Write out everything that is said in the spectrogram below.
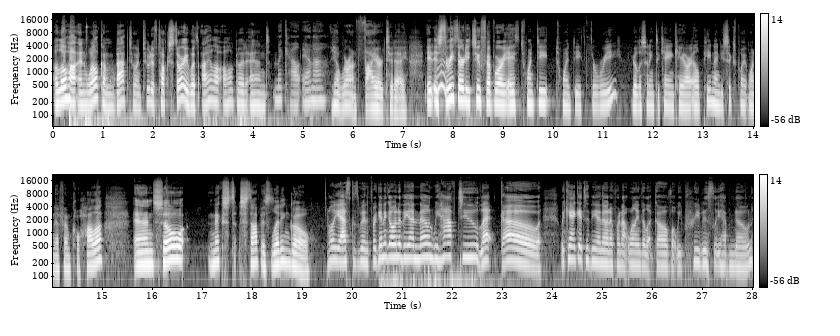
Aloha and welcome back to Intuitive Talk Story with Isla Allgood and Mikkel Anna. yeah, we're on fire today. It is 3:32 February 8th, 2023. You're listening to KNKRLP 96.1 FM Kohala. And so next stop is letting go. Oh, yes, because if we're going to go into the unknown, we have to let go. We can't get to the unknown if we're not willing to let go of what we previously have known.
